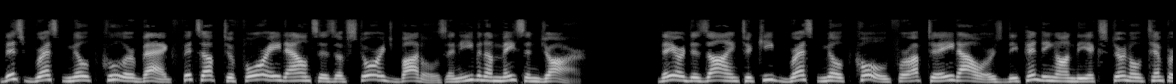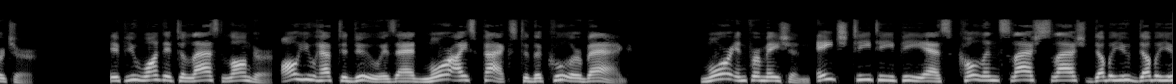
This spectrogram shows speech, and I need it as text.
This breast milk cooler bag fits up to 4 8 ounces of storage bottles and even a mason jar. They are designed to keep breast milk cold for up to 8 hours depending on the external temperature. If you want it to last longer, all you have to do is add more ice packs to the cooler bag. More information, https colon www.cdc.gov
